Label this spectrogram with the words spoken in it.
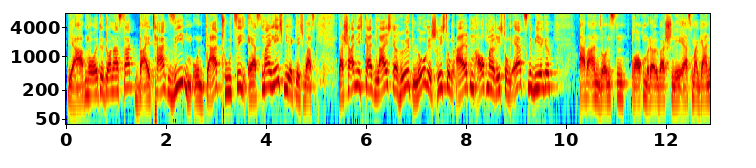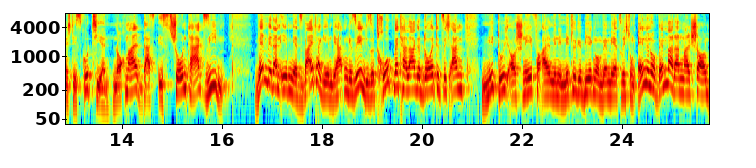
Wir haben heute Donnerstag bei Tag 7 und da tut sich erstmal nicht wirklich was. Wahrscheinlichkeit leicht erhöht, logisch Richtung Alpen, auch mal Richtung Erzgebirge. Aber ansonsten brauchen wir da über Schnee erstmal gar nicht diskutieren. Nochmal, das ist schon Tag 7. Wenn wir dann eben jetzt weitergehen, wir hatten gesehen, diese Trogwetterlage deutet sich an mit durchaus Schnee, vor allem in den Mittelgebirgen. Und wenn wir jetzt Richtung Ende November dann mal schauen,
